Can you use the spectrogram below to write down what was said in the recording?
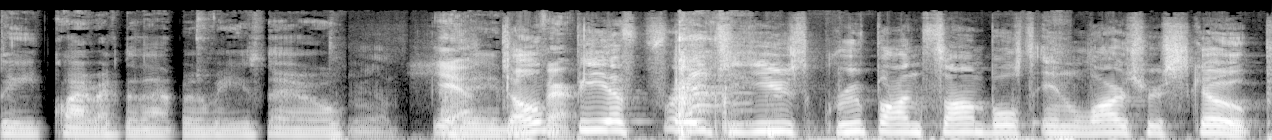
the climax of that movie, so. Yeah, I mean, Don't fair. be afraid to use group ensembles in larger scope.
